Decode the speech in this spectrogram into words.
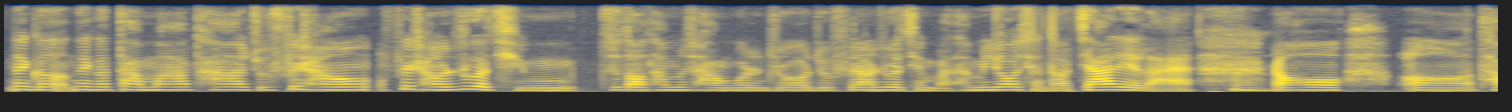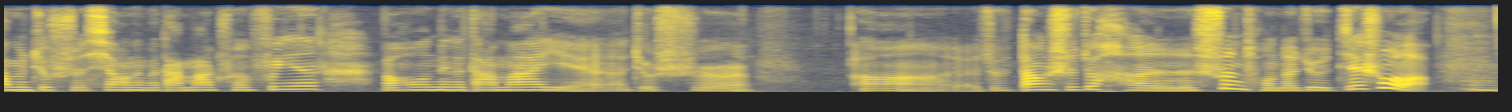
那个那个大妈她就非常非常热情，知道他们是韩国人之后就非常热情，把他们邀请到家里来，嗯然后呃他们就是向那个大妈传福音，然后那个大妈也就是。呃，就当时就很顺从的就接受了，嗯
